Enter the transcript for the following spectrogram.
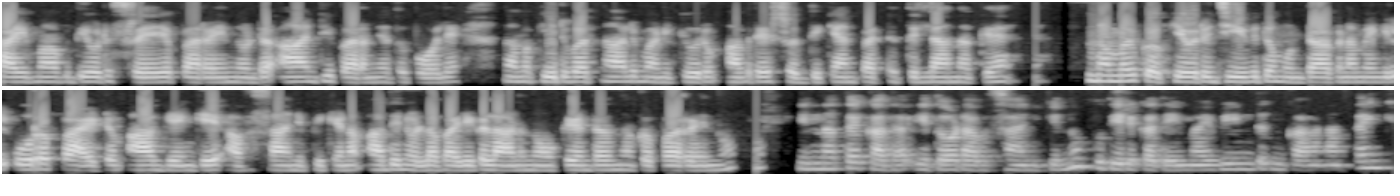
ഹൈമാവതിയോട് ശ്രേയ പറയുന്നുണ്ട് ആന്റി പറഞ്ഞതുപോലെ നമുക്ക് ഇരുപത്തിനാല് മണിക്കൂറും അവരെ ശ്രദ്ധിക്കാൻ പറ്റത്തില്ല എന്നൊക്കെ. നമ്മൾക്കൊക്കെ ഒരു ജീവിതം ഉണ്ടാകണമെങ്കിൽ ഉറപ്പായിട്ടും ആ ഗംഗയെ അവസാനിപ്പിക്കണം. അതിനുള്ള വഴികളാണ് നോക്കേണ്ടതെന്നൊക്കെ പറയുന്നു. ഇന്നത്തെ കഥ ഇതോടെ അവസാനിക്കുന്നു. പുതിയൊരു കഥയുമായി വീണ്ടും കാണാം. താങ്ക്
